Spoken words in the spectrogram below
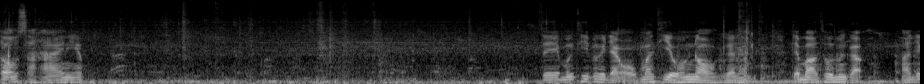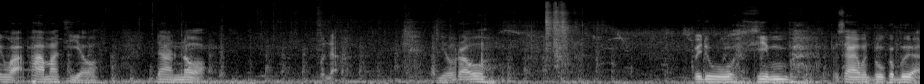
สองสหายนี่ครับแต่บางทีเพิ่นก็อยากออกมาเที่ยวข้างนอกกันครับ แต่บ่าวโทนเพิ่นก็หาจังหวะพามาเที่ยวด้านนอกคนน่ะ เดี๋ยวเรา ไปดูทีมสร้างประตูกระเบื้อง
